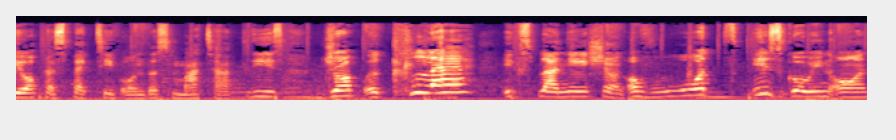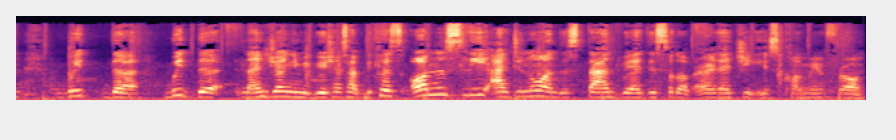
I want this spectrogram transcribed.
your perspective on this matter. Please drop a clear explanation of what is going on with the with the Nigerian immigration side because honestly I do not understand where this sort of energy is coming from.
